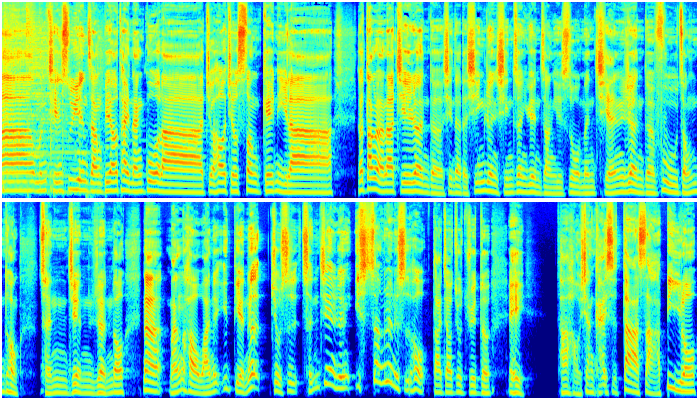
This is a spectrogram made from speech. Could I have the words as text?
啊，我们前苏院长不要太难过啦，九号球送给你啦。那当然啦，接任的现在的新任行政院长也是我们前任的副总统陈建仁喽。那蛮好玩的一点呢，就是陈建仁一上任的时候，大家就觉得，哎，他好像开始大傻逼喽。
